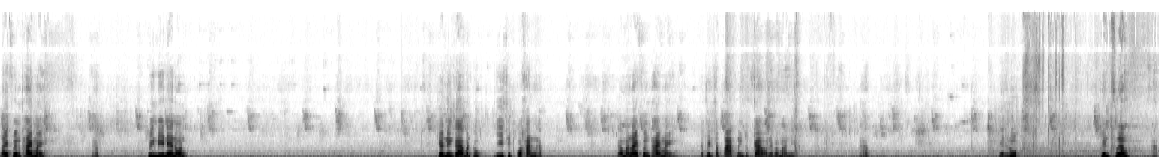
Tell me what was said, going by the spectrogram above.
ไล่เฟืองท้ายใหม่นะครับ วิ่งดีแน่นอน เที่ยวหนึ่งก็บรรทุกยี่สิบกว่าคันนะครับ ก็มาไล่เฟืองท้ายใหม่ จะเป็นสปาร์คหนึ่งจุดเก้าอะไรประมาณนี้นะครับ เปลี่ยนลูก เปลี่ยนเฟืองครับ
